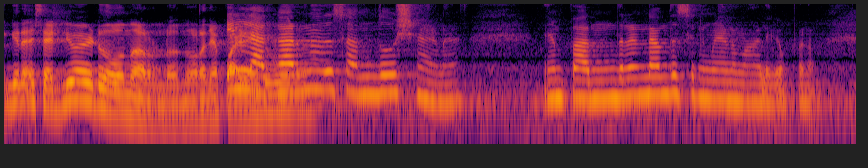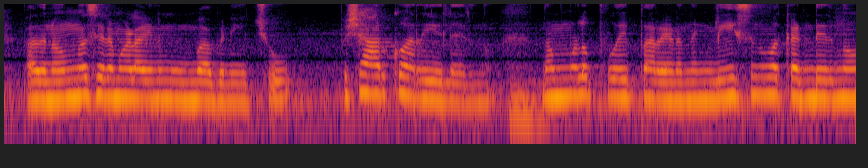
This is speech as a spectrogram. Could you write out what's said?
ഇങ്ങനെ ശല്യമായിട്ട് തോന്നാറുണ്ടോ? എന്ന് പറഞ്ഞാൽ കാരണം അത് സന്തോഷമാണ് ഞാൻ പന്ത്രണ്ടാമത്തെ സിനിമയാണ് മാളികപ്പുറം. പതിനൊന്ന് സിനിമകൾ അതിന് മുമ്പ് അഭിനയിച്ചു. പക്ഷെ ആർക്കും അറിയില്ലായിരുന്നു. നമ്മൾ പോയി പറയണം നിങ്ങൾ ഈ സിനിമ കണ്ടിരുന്നു?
